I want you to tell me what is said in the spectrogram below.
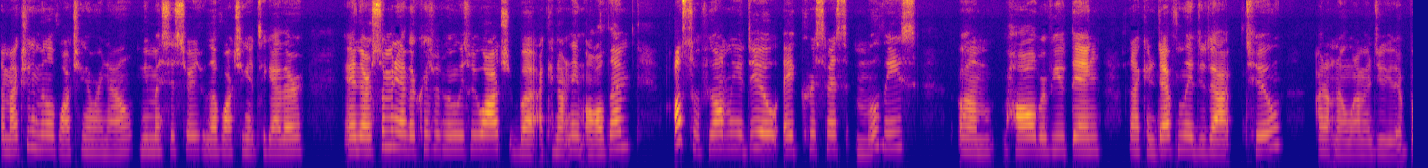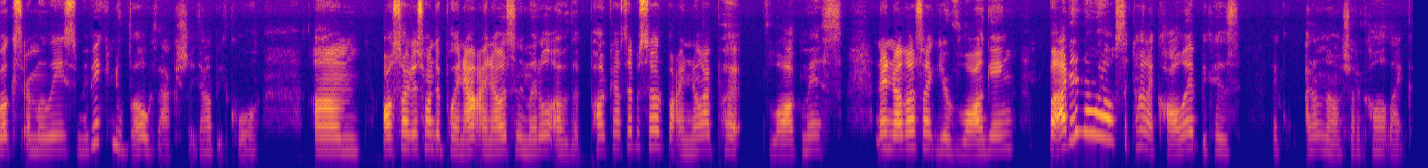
I'm actually in the middle of watching it right now. Me and my sisters, we love watching it together. And there are so many other Christmas movies we watch, but I cannot name all of them. Also, if you want me to do a Christmas movies um haul review thing, then I can definitely do that too. I don't know what I'm gonna do, either books or movies. Maybe I can do both actually. That would be cool. Um also I just wanted to point out, I know it's in the middle of the podcast episode, but I know I put Vlogmas. And I know that's like you're vlogging, but I didn't know what else to kind of call it because like I don't know, should I call it like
